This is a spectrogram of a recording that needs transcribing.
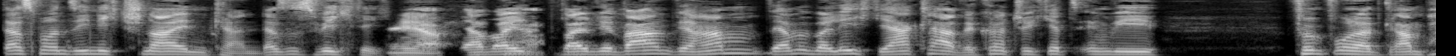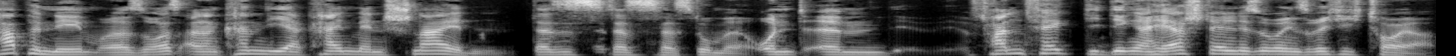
dass man sie nicht schneiden kann. Das ist wichtig. Ja. Ja, weil, ja. weil wir waren, wir haben, wir haben überlegt, ja klar, wir können natürlich jetzt irgendwie 500 Gramm Pappe nehmen oder sowas, aber dann kann die ja kein Mensch schneiden. Das ist, das ist das Dumme. Und ähm, Fun Fact: Die Dinger herstellen ist übrigens richtig teuer.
